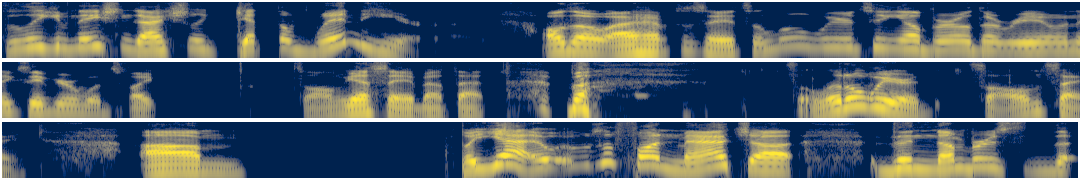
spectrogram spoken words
the League of Nations actually get the win here. Although I have to say, it's a little weird seeing Alberto Del Rio and Xavier Woods fight. That's all I'm gonna say about that. But it's a little weird. That's all I'm saying. Um, but yeah, it, it was a fun match. Uh, the numbers, the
